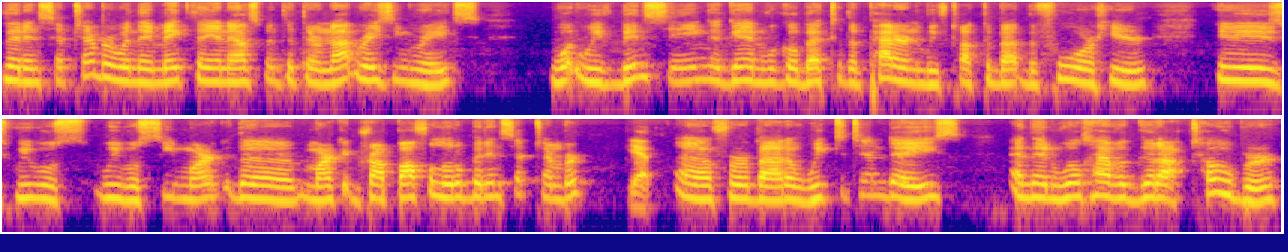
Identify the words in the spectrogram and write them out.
Then in September, when they make the announcement that they're not raising rates, what we've been seeing again, we'll go back to the pattern we've talked about before here, is we will we will see mark the market drop off a little bit in September. Yep. Uh, for about a week to ten days, and then we'll have a good October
